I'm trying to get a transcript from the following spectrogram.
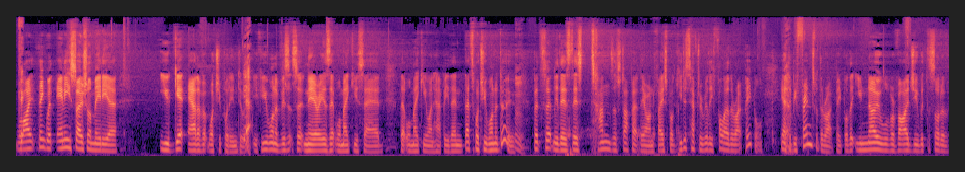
Well, I think with any social media, you get out of it what you put into it. Yeah. If you want to visit certain areas that will make you sad, that will make you unhappy, then that's what you want to do. Hmm. But certainly, there's there's tons of stuff out there on Facebook. You just have to really follow the right people. You have Yeah. to be friends with the right people that you know will provide you with the sort of,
